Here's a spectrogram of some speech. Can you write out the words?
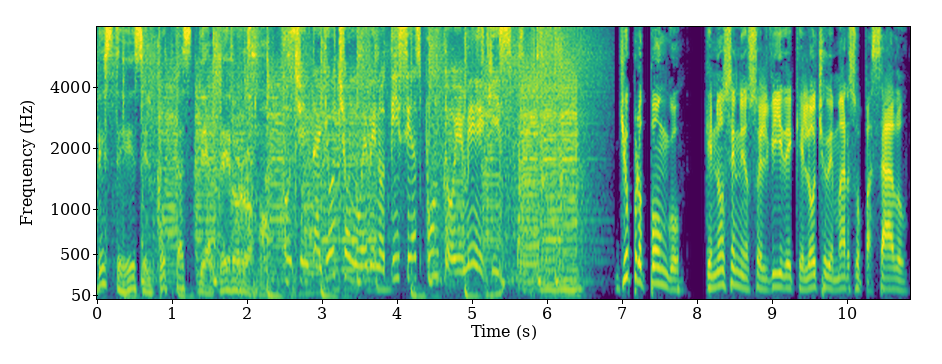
Este es el podcast de Alfredo Romo. 889noticias.mx. Yo propongo que no se nos olvide que el 8 de marzo pasado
